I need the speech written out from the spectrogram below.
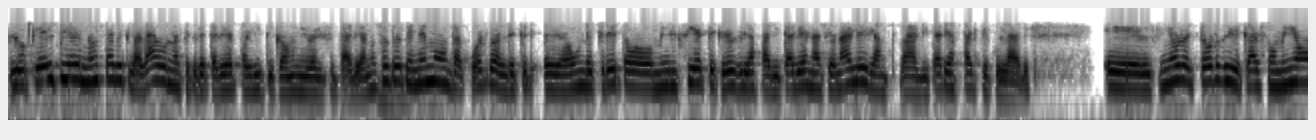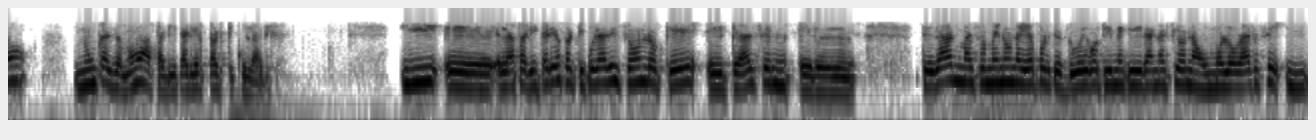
lo que él pide no está declarado en la Secretaría de Política Universitaria. Nosotros tenemos, de acuerdo al eh, a un decreto 1007, creo que las paritarias nacionales y las paritarias particulares. El señor rector, desde que asumió, nunca llamó a paritarias particulares. Y eh, las paritarias particulares son lo que te hacen el te dan más o menos una idea porque luego tiene que ir a Nación a homologarse y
